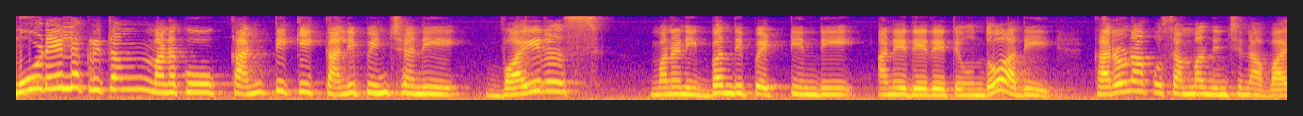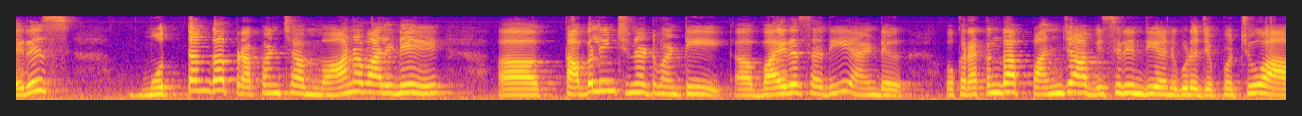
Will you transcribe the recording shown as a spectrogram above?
మూడేళ్ళ క్రితం మనకు కంటికి కనిపించని వైరస్ మనని ఇబ్బంది పెట్టింది అనేది ఏదైతే ఉందో అది కరోనాకు సంబంధించిన వైరస్. మొత్తంగా ప్రపంచ మానవాళినే కబలించినటువంటి వైరస్ అది. అండ్ ఒక రకంగా పంజా విసిరింది అని కూడా చెప్పొచ్చు. ఆ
